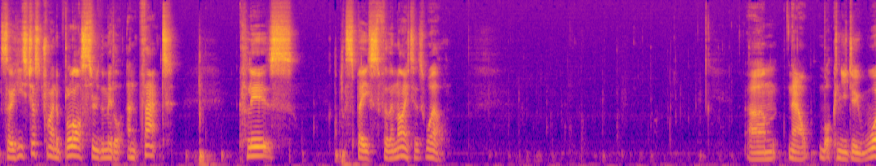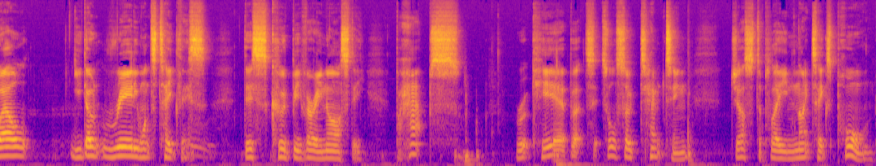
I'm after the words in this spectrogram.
So he's just trying to blast through the middle, and that clears space for the knight as well. Um, now, what can you do? Well, you don't really want to take this. This could be very nasty. Perhaps rook here, but it's also tempting just to play knight takes pawn.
